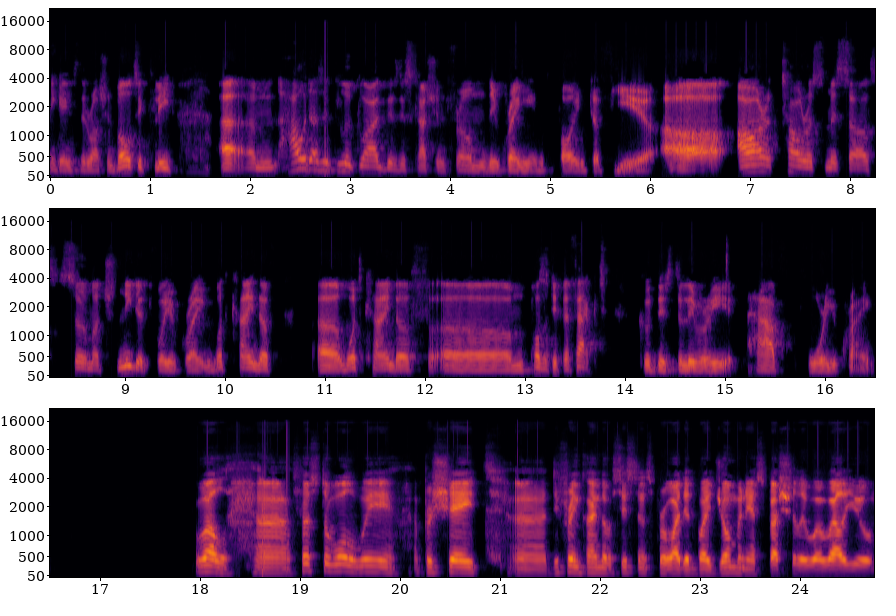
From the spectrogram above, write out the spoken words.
against the Russian Baltic Fleet. Um, how does it look like this discussion from the Ukrainian point of view? Are Taurus missiles so much needed for Ukraine? What kind of uh, what kind of um, positive effect could this delivery have for Ukraine? Well, uh, first of all, we appreciate uh, different kind of assistance provided by Germany, especially we value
